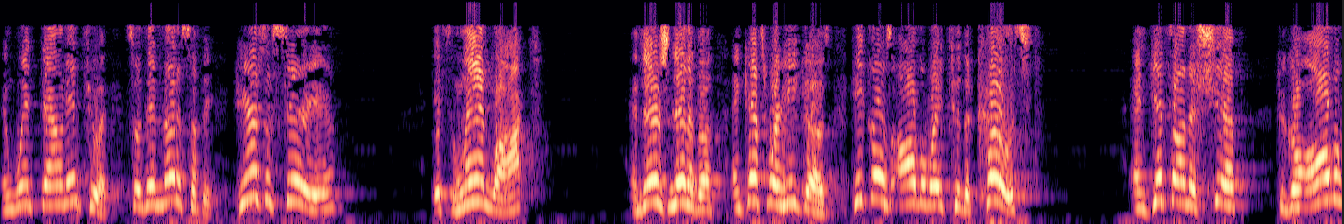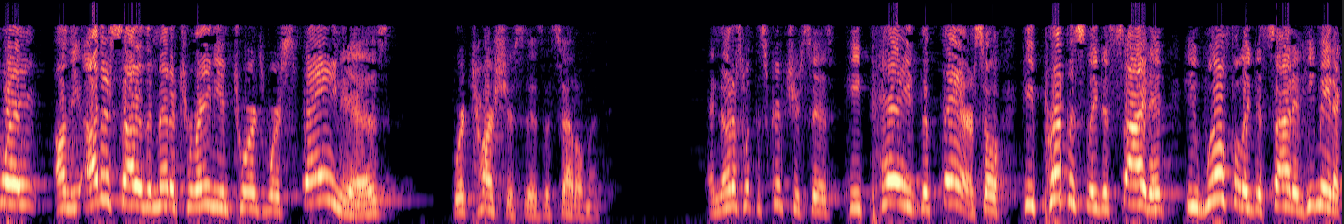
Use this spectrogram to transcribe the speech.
and went down into it. So then notice something. Here's Assyria. It's landlocked. And there's Nineveh. And guess where he goes? He goes all the way to the coast and gets on a ship to go all the way on the other side of the Mediterranean towards where Spain is, where Tarshish is, the settlement. And notice what the scripture says. He paid the fare. So he purposely decided, he willfully decided, he made a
